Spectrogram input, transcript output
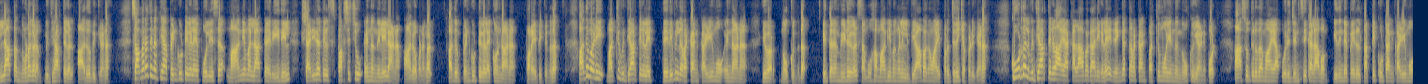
ഇല്ലാത്ത നുണകളും വിദ്യാർത്ഥികൾ ആരോപിക്കുകയാണ്. സമരത്തിനെത്തിയ പെൺകുട്ടികളെ പോലീസ് മാന്യമല്ലാത്ത രീതിയിൽ ശരീരത്തിൽ സ്പർശിച്ചു എന്ന നിലയിലാണ് ആരോപണങ്ങൾ. അതും പെൺകുട്ടികളെ കൊണ്ടാണ് പറയിപ്പിക്കുന്നത്. അതുവഴി മറ്റു വിദ്യാർത്ഥികളെ തെരുവിലിറക്കാൻ കഴിയുമോ എന്നാണ് ഇവർ നോക്കുന്നത്. ഇത്തരം വീഡിയോകൾ സമൂഹ മാധ്യമങ്ങളിൽ വ്യാപകമായി പ്രചരിക്കപ്പെടുകയാണ്. കൂടുതൽ വിദ്യാർത്ഥികളായ കലാപകാരികളെ രംഗത്തിറക്കാൻ പറ്റുമോ എന്ന് നോക്കുകയാണ് ഇപ്പോൾ ആസൂത്രിതമായ ഒരു ജൻസി കലാപം ഇതിന്റെ പേരിൽ തട്ടിക്കൂട്ടാൻ കഴിയുമോ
